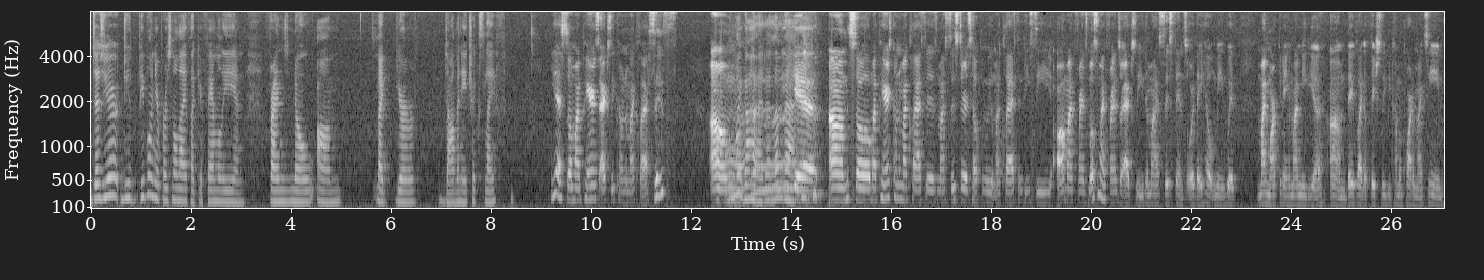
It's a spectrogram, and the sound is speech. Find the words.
Does your do people in your personal life, like your family and friends, know um, like your dominatrix life? Yeah, so my parents actually come to my classes. Um, Oh my god, I love that. Yeah. Um, so my parents come to my classes. My sister is helping me with my class in DC. All my friends, most of my friends are actually either my assistants or they help me with my marketing and my media. Um, they've like officially become a part of my team.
